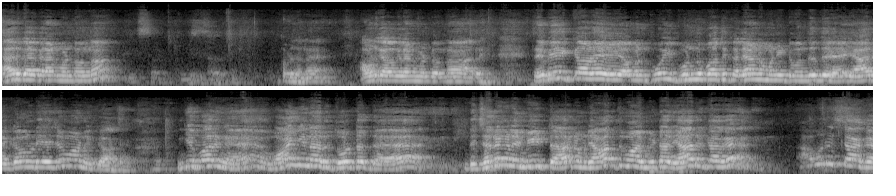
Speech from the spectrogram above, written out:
யாருக்காக கல்யாணம் பண்ணிட்டோம்னா? அப்படிதானே? அவனுக்காக கல்யாணம் பண்ணிட்டு வந்தான். ரெபேக்காலே அவன் போய் பொண்ணு பார்த்து கல்யாணம் பண்ணிட்டு வந்தது யாருக்கு? அவனுடைய எஜமானுக்காக. இங்க பாருங்க வாங்கினாரு தோட்டத்தை இந்த ஜனங்களை மீட்டார் நம்முடைய ஆத்மாவை மீட்டார் யாருக்காக? அவருக்காக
